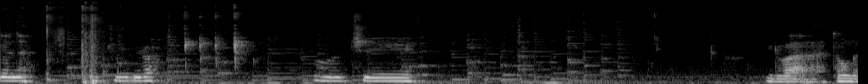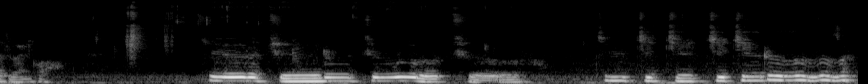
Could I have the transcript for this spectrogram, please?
갔냐? 줄이라. 옳지. 이리 와, 도망가지 말고. 쭈루, 쭈루, 쭈루, 쭈. 쭈쭈쭈쭈, 쭈루.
